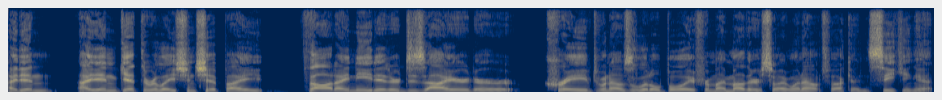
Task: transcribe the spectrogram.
i didn't i didn't get the relationship i thought i needed or desired or craved when i was a little boy from my mother so i went out fucking seeking it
